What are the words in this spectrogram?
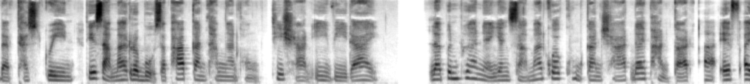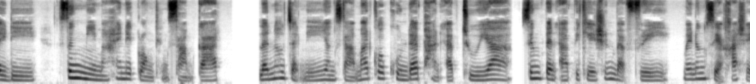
แบบทัชสกรีนที่สามารถระบุสภาพการทำงานของที่ชาร์จ EV ได้ และเพื่อนๆเนี่ยยังสามารถควบคุมการชาร์จได้ผ่านการ์ด RFID ซึ่งมีมาให้ในกล่องถึง 3 การ์ด และนอกจากนี้ยังสามารถควบคุมได้ผ่านแอป Tuya ซึ่งเป็นแอปพลิเคชันแบบฟรี ไม่ต้องเสียค่าใช้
